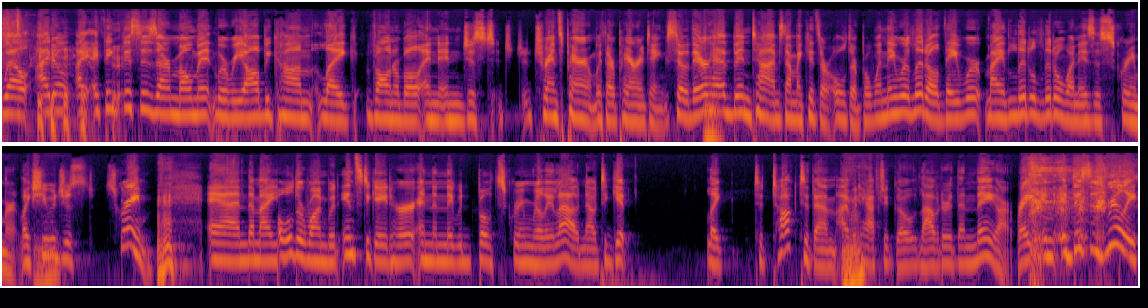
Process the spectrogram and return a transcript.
Well, I don't. I, I think this is our moment where we all become like vulnerable and and just tr- transparent with our parenting. So there have been times. Now my kids are older, but when they were little, they were my little little one is a screamer. Like she would just scream, and then my older one would instigate her, and then they would both scream really loud. Now to get like to talk to them, I would mm-hmm. have to go louder than they are, right? And this is really,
